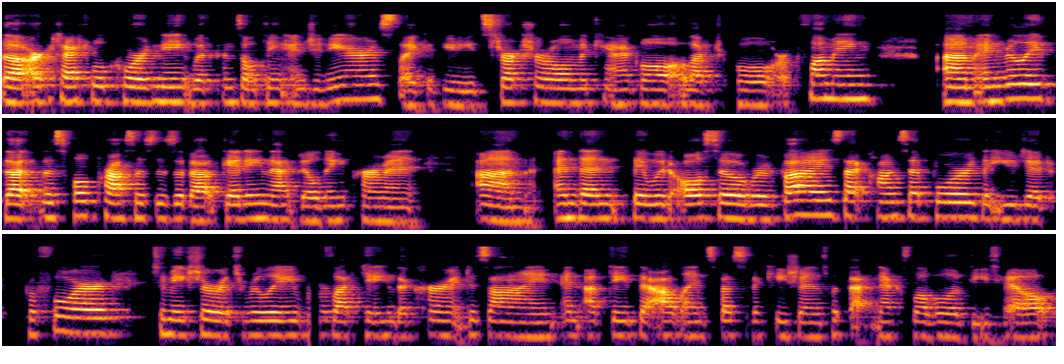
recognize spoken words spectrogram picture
The architect will coordinate with consulting engineers, like if you need structural, mechanical, electrical, or plumbing. Um, and really that this whole process is about getting that building permit um, and then they would also revise that concept board that you did before to make sure it's really reflecting the current design and update the outline specifications with that next level of detail.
